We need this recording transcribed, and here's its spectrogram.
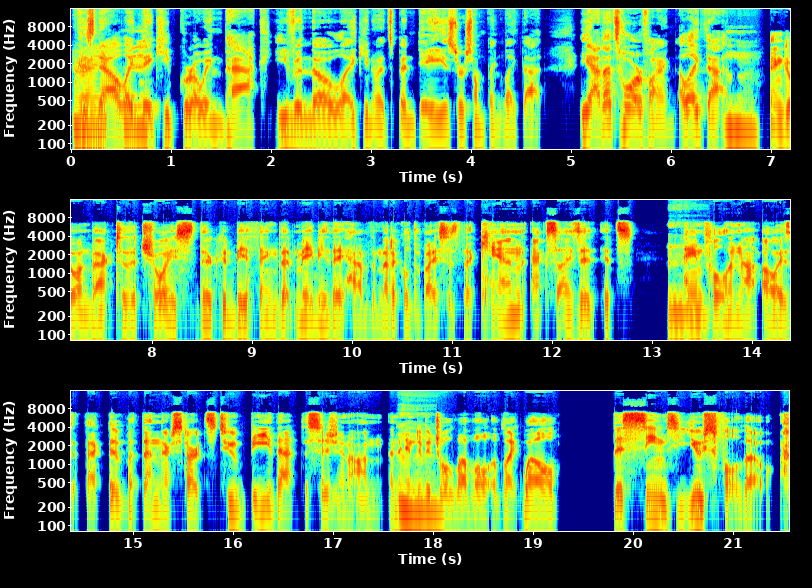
Because Right, now, like, yeah. they keep growing back, even though, like, you know, it's been days or something like that. Yeah, that's horrifying. I like that. Mhm. And going back to the choice, there could be a thing that maybe they have the medical devices that can excise it. It's Mm. painful and not always effective, but then there starts to be that decision on an Mhm. individual level of like, well, this seems useful though.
